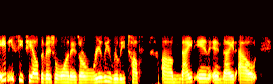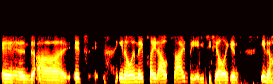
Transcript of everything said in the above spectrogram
AVCTL Division One is a really, really tough um, night in and night out. And uh, it's, you know, and they played outside the AVCTL against, you know,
